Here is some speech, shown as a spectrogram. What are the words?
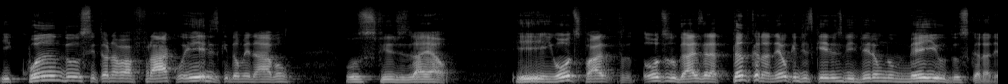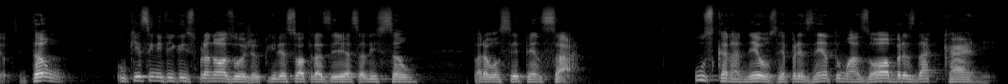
e quando se tornava fraco, eles que dominavam os filhos de Israel. E em outros, outros lugares era tanto cananeu que diz que eles viveram no meio dos cananeus. Então, o que significa isso para nós hoje? Eu queria só trazer essa lição para você pensar. Os cananeus representam as obras da carne.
